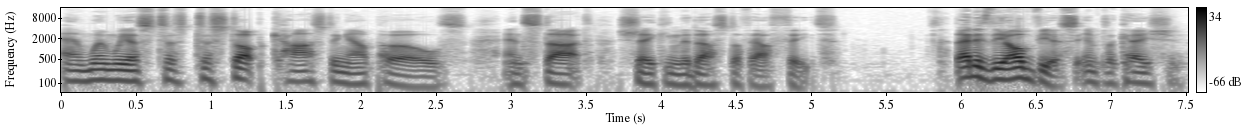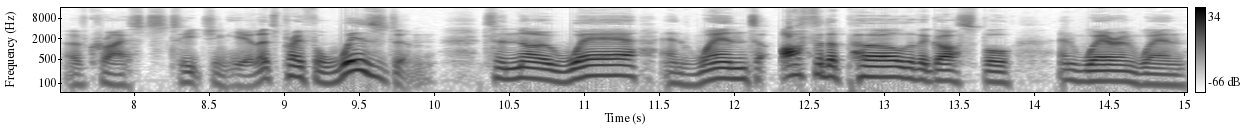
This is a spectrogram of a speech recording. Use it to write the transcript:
and when we are to, to stop casting our pearls and start shaking the dust off our feet. That is the obvious implication of Christ's teaching here. Let's pray for wisdom to know where and when to offer the pearl of the gospel and where and when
